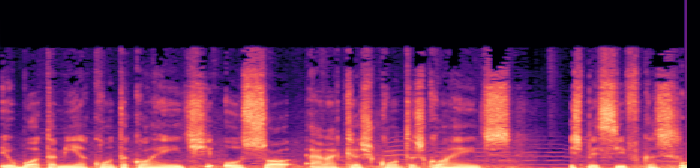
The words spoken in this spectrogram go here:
eu boto a minha conta corrente ou só é naquelas contas correntes específicas? O,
